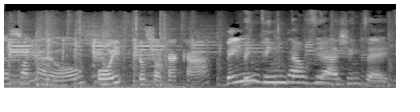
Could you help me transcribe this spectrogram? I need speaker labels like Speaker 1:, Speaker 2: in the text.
Speaker 1: eu sou a Carol.
Speaker 2: Oi, eu sou a Kaká.
Speaker 1: Bem-vinda ao Viagem Veg.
